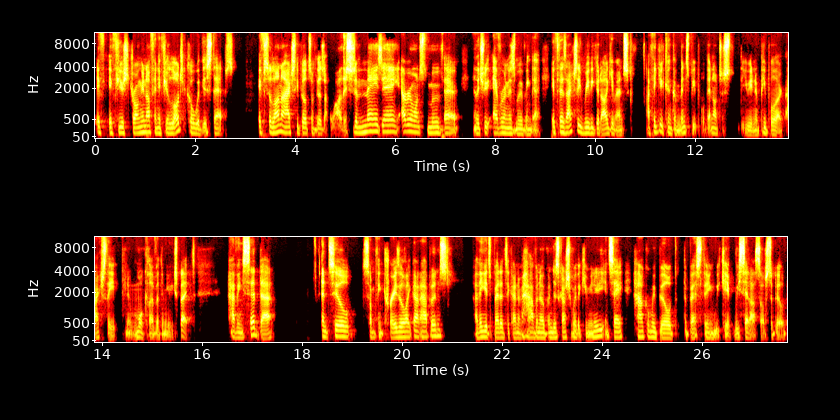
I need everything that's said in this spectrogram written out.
if if you're strong enough and if you're logical with your steps, if Solana actually builds something that's like, wow, this is amazing, everyone wants to move there, and literally everyone is moving there. If there's actually really good arguments, I think you can convince people. They're not just you know people are actually you know more clever than you expect. Having said that, until something crazy like that happens, I think it's better to kind of have an open discussion with the community and say, how can we build the best thing we can we set ourselves to build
